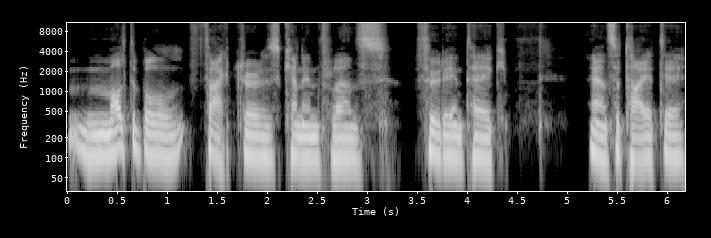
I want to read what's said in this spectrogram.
multiple factors can influence food intake and satiety,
